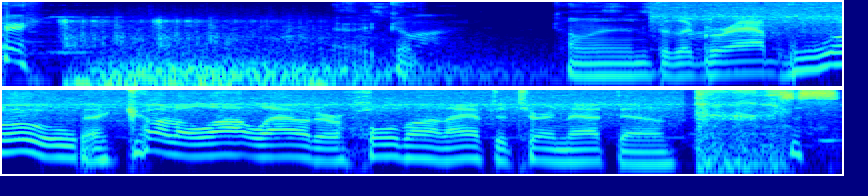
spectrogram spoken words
right, come, coming in for the grab. Whoa, that got a lot louder. Hold on, I have to turn that down. this, is,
